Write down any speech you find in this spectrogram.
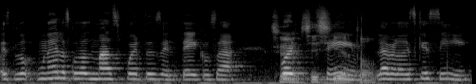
es lo- una de las cosas más fuertes del TEC, o sea, Sí, por- sí, cierto. la verdad es que sí.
